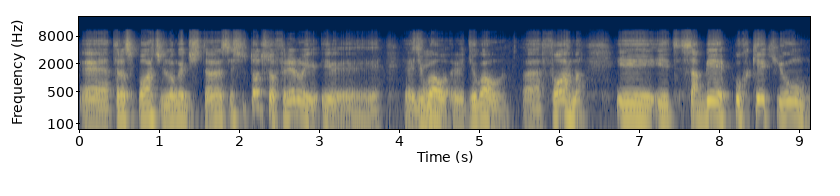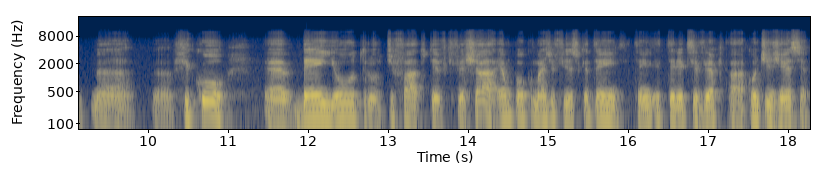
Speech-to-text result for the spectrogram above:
é, transporte de longa distância, isso todos sofreram e, e, é, de, igual, de igual uh, forma, e, e, saber por que, que um uh, uh, ficou é, bem e outro de fato teve que fechar, é um pouco mais difícil, porque tem, tem teria que se ver a, contingência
